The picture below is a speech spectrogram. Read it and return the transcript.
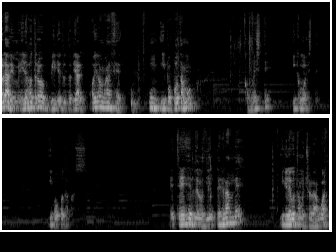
Hola, bienvenidos a otro video tutorial. Hoy vamos a hacer un hipopótamo como este y como este. Hipopótamos. Este es el de los dientes grandes y que le gusta mucho el agua.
